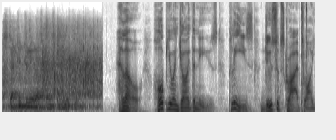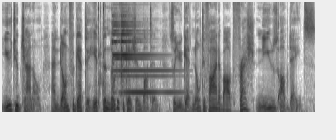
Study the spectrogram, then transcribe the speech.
statutory responsibility. Hello. Hope you enjoyed the news. Please do subscribe to our YouTube channel and don't forget to hit the notification button so you get notified about fresh news updates.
